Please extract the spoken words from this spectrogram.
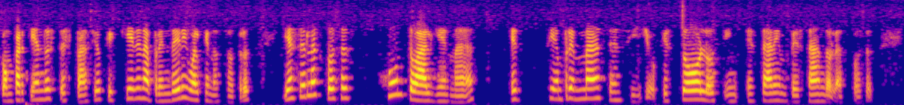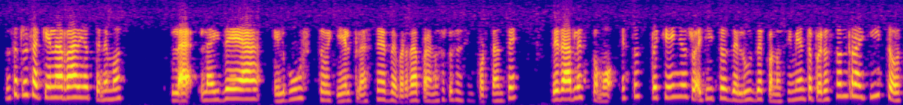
compartiendo este espacio, que quieren aprender igual que nosotros y hacer las cosas junto a alguien más es siempre más sencillo que solo sin estar empezando las cosas. Nosotros aquí en la radio tenemos la, la idea, el gusto y el placer, de verdad, para nosotros es importante de darles como estos pequeños rayitos de luz de conocimiento, pero son rayitos.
